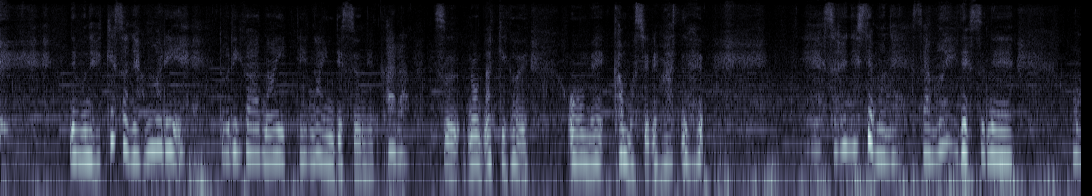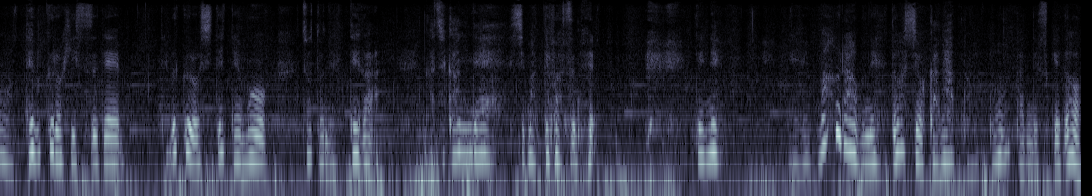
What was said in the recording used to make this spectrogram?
でもね今朝ねあんまり鳥が鳴いてないんですよね。カラスの鳴き声多めかもしれません、えー、それにしてもね寒いですね。もう手袋必須で手袋しててもちょっとね手がかじかんでしまってますね。でね、え、マフラーをねどうしようかなと思ったんですけど、え、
